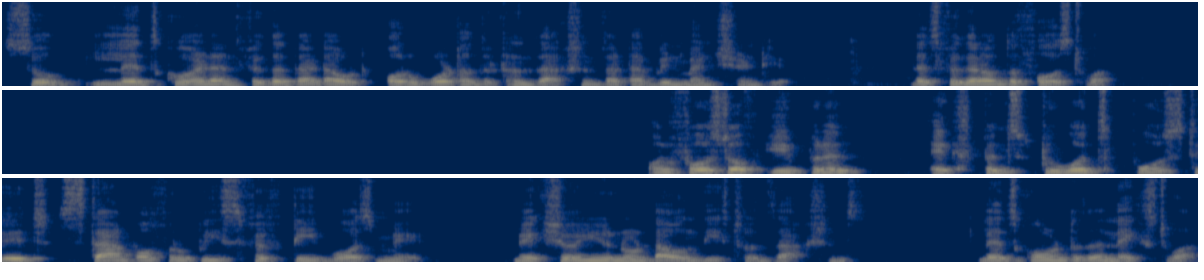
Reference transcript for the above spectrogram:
So let's go ahead and figure that out or what are the transactions that have been mentioned here. Let's figure out the first one. On 1st of April, expense towards postage stamp of rupees 50 was made. Make sure you note down these transactions. Let's go on to the next one.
